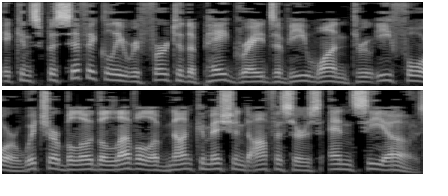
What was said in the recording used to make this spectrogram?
it can specifically refer to the pay grades of E1 through E4 which are below the level of noncommissioned officers NCOs.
